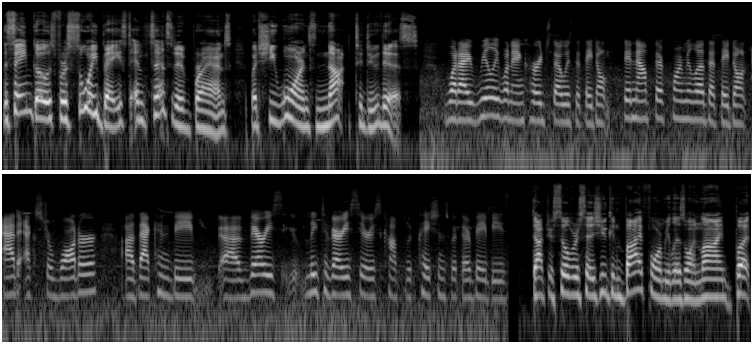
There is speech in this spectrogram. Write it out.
The same goes for soy based and sensitive brands, but she warns not to do this. What I really want to encourage though is that they don't thin out their formula, that they don't add extra water. Uh, that can be uh, very lead to very serious complications with their babies. Dr. Silver says you can buy formulas online, but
